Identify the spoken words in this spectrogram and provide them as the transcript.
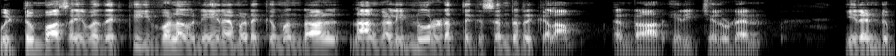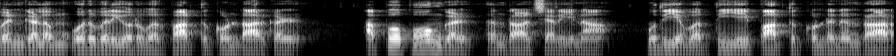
விட்டும்பா செய்வதற்கு இவ்வளவு நேரம் எடுக்கும் என்றால் நாங்கள் இன்னொரு இடத்துக்கு சென்றிருக்கலாம் என்றார் எரிச்சலுடன். இரண்டு பெண்களும் ஒருவரை ஒருவர் பார்த்து கொண்டார்கள். அப்போ போங்கள் என்றாள் ஷரீனா. முதியவர் தீயை பார்த்து கொண்டு நின்றார்.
